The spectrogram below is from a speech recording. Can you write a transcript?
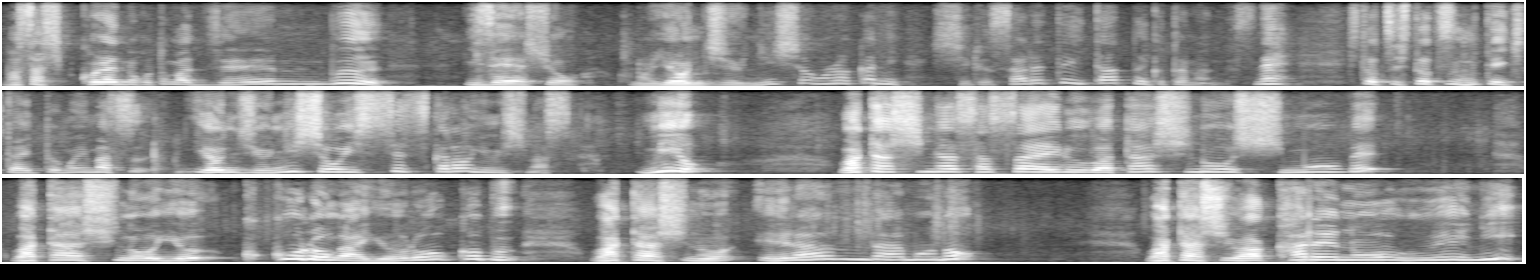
まさしくこれらのことが全部イザヤ書この42章の中に記されていたということなんですね。一つ一つ見ていきたいと思います。42章1節からお読みします。見よ。私が支える私のしもべ。私の心が喜ぶ私の選んだもの。私は彼の上に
